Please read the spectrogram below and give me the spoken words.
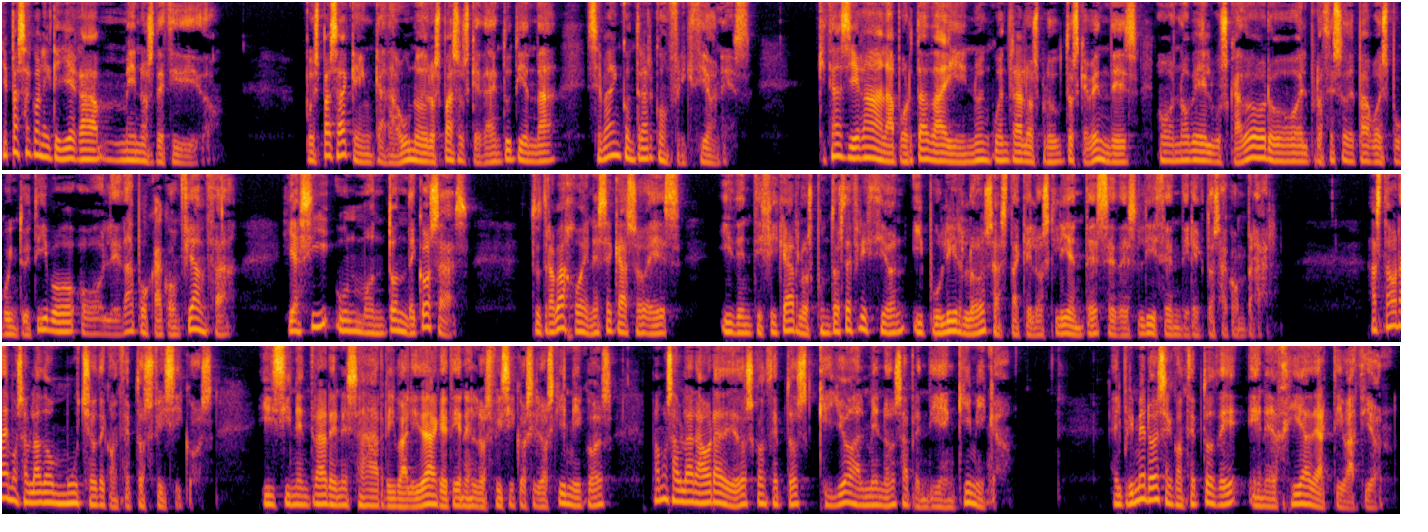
¿Qué pasa con el que llega menos decidido? Pues pasa que en cada uno de los pasos que da en tu tienda se va a encontrar con fricciones. Quizás llega a la portada y no encuentra los productos que vendes, o no ve el buscador, o el proceso de pago es poco intuitivo, o le da poca confianza. Y así un montón de cosas. Tu trabajo en ese caso es identificar los puntos de fricción y pulirlos hasta que los clientes se deslicen directos a comprar. Hasta ahora hemos hablado mucho de conceptos físicos, y sin entrar en esa rivalidad que tienen los físicos y los químicos, vamos a hablar ahora de dos conceptos que yo al menos aprendí en química. El primero es el concepto de energía de activación.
